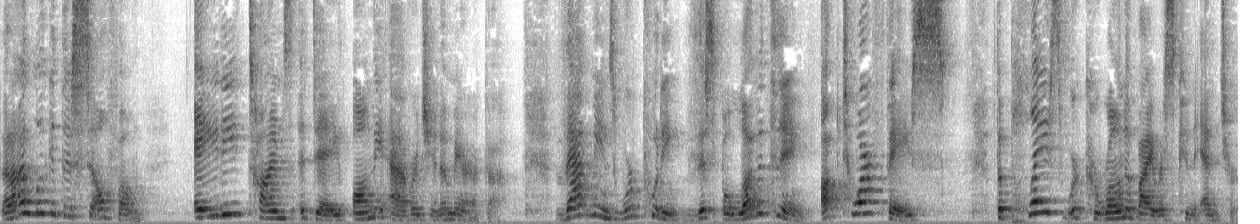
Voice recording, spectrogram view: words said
That I look at this cell phone 80 times a day on the average in America. That means we're putting this beloved thing up to our face, the place where coronavirus can enter.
